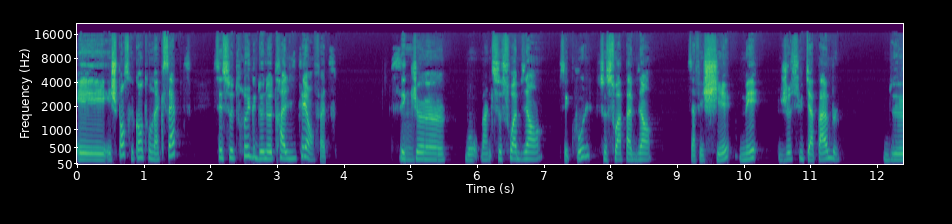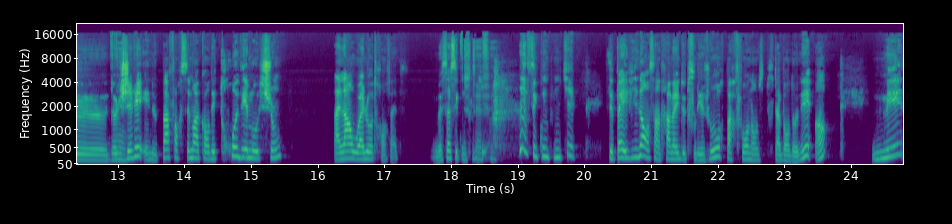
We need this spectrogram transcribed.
Et, et je pense que quand on accepte, c'est ce truc de neutralité, en fait. C'est Mm. que, bon, ben, que ce soit bien, c'est cool. Que ce soit pas bien, ça fait chier. Mais je suis capable de, de le gérer et ne pas forcément accorder trop d'émotions à l'un ou à l'autre, en fait. Mais ça, c'est compliqué. c'est compliqué. C'est pas évident, c'est un travail de tous les jours. Parfois, on a envie de tout abandonner, hein. Mais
